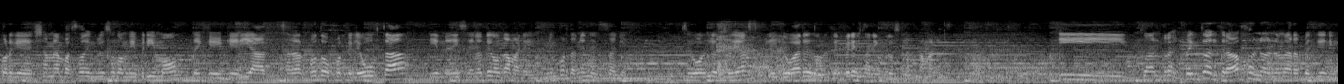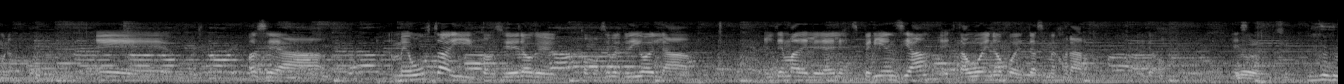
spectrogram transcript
Porque ya me ha pasado incluso con mi primo de que quería sacar fotos porque le gusta y me dice, no tengo cámara. No importa, no es necesario. Si vos lo estudias, hay lugares donde te prestan incluso las cámaras. Y con respecto al trabajo, no, no me arrepentí de ninguno. Eh, o sea, me gusta y considero que, como siempre te digo, la, el tema de la, de la experiencia está bueno porque te hace mejorar. Pero eso. No, sí.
